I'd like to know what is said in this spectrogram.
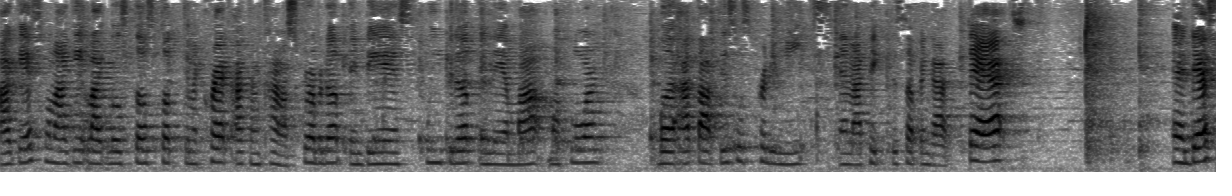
I guess when I get like little stuff stuck in a crack, I can kind of scrub it up and then sweep it up and then mop my floor. But I thought this was pretty neat. And I picked this up and got that. And that's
